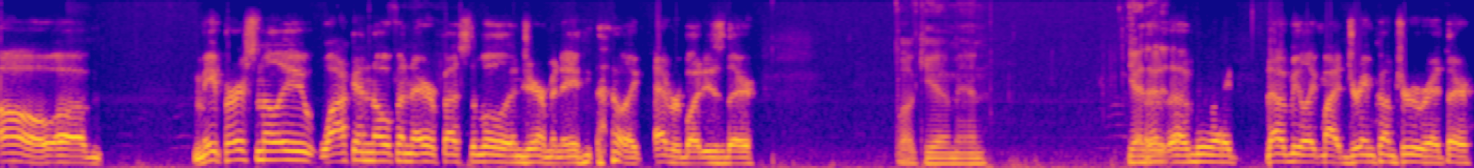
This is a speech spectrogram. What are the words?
Oh, um, me personally, Wacken Open Air Festival in Germany. like everybody's there. Fuck yeah, man. Yeah, That, that that would be like that would be like my dream come true right there.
